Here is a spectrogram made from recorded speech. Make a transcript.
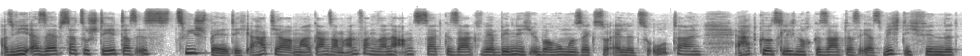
Also wie er selbst dazu steht, das ist zwiespältig. Er hat ja mal ganz am Anfang seiner Amtszeit gesagt, wer bin ich, über Homosexuelle zu urteilen. Er hat kürzlich noch gesagt, dass er es wichtig findet,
